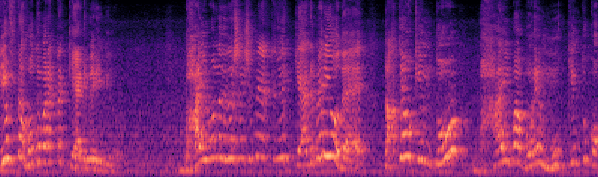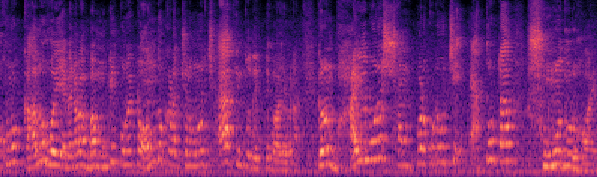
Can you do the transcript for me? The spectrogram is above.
গিফটটা হতে পারে একটা ক্যাডবেরি দিল। ভাই বোনের রিলেশনশিপে একটা যদি ক্যাডবেরিও দেয়, তাতেও কিন্তু ভাই বা বোনের মুখ কিন্তু কখনো কালো হয়ে যাবে না বা- মুখে কোনো একটা অন্ধকারাচ্ছন্ন, কোনো ছায়া কিন্তু দেখতে পাওয়া যাবে না। কারণ ভাই বোনের সম্পর্কটা হচ্ছে এতটা সুমধুর হয়,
